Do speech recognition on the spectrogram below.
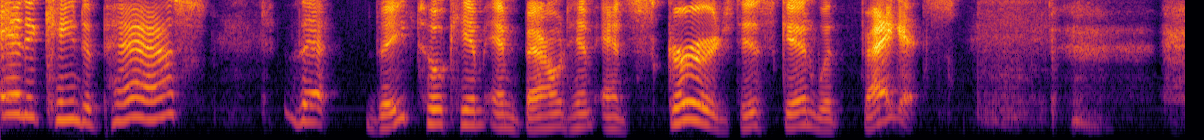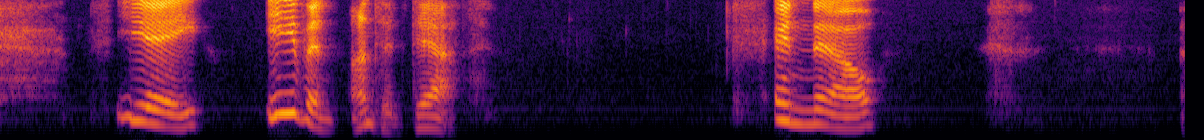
And it came to pass that they took him and bound him and scourged his skin with faggots. Yea, even unto death. And now,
